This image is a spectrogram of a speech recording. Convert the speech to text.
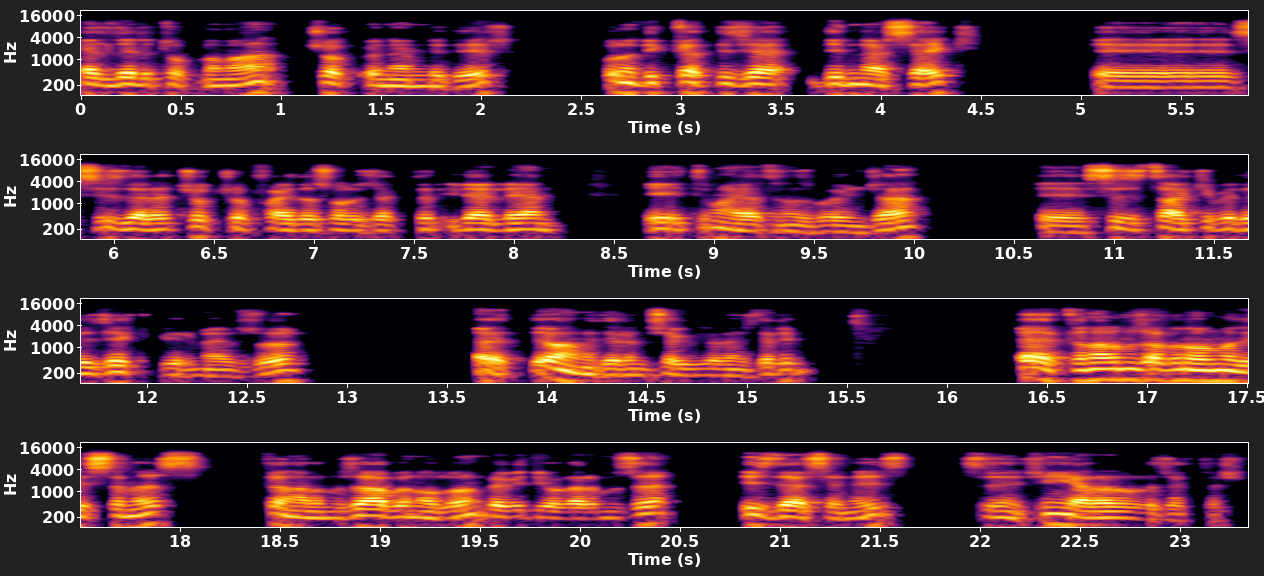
eldeli toplama çok önemlidir. Bunu dikkatlice dinlersek eee, sizlere çok çok faydası olacaktır. İlerleyen eğitim hayatınız boyunca eee, sizi takip edecek bir mevzu. Evet, devam edelim sevgili öğrencilerim. Eğer kanalımıza abone olmadıysanız kanalımıza abone olun ve videolarımızı izlerseniz sizin için yararlı olacaktır.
